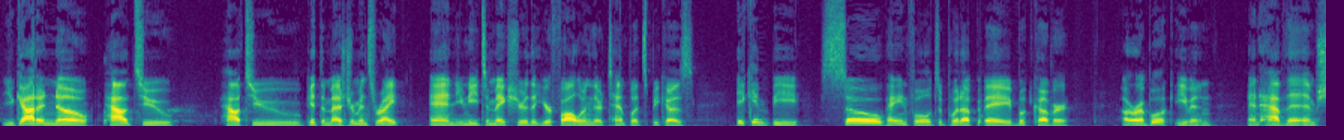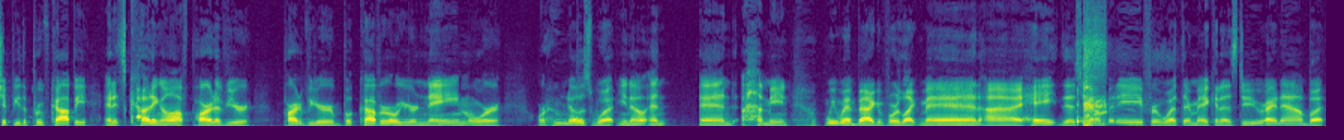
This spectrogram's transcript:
you got to know how to how to get the measurements right, and you need to make sure that you're following their templates because it can be so painful to put up a book cover or a book even and have them ship you the proof copy, and it's cutting off part of your part of your book cover or your name or or who knows what, you know, and and I mean, we went back and forth like, man, I hate this company for what they're making us do right now. But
